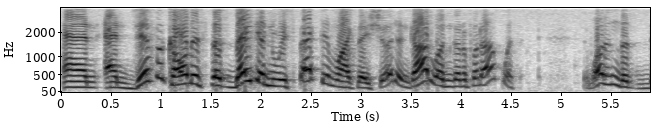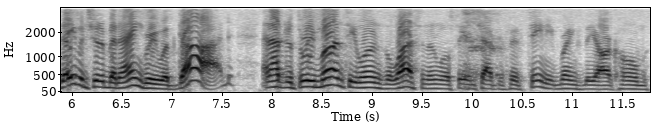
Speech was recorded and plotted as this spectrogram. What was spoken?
and, and difficult. It's that they didn't respect him like they should, and God wasn't going to put up with it. It wasn't that David should have been angry with God, and after three months he learns the lesson, and we'll see in chapter 15 he brings the ark home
